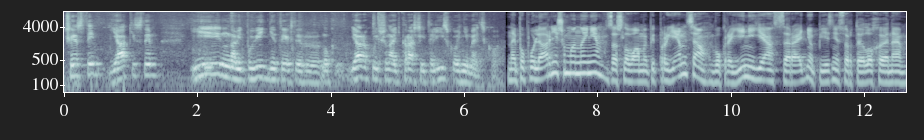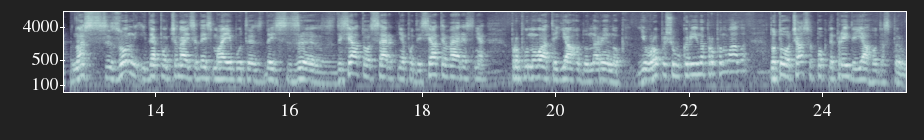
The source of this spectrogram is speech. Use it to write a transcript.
чистим, якісним і на відповідні тих, ну я рахую, що навіть краще італійського, німецького. Найпопулярнішими нині, за словами підприємця, в Україні є середньо-пізні сорти лохини. У нас сезон іде, починається десь має бути десь з, з 10 серпня по 10 вересня. Пропонувати ягоду на ринок Європи, щоб Україна пропонувала до того часу, поки не прийде ягода з Перу.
